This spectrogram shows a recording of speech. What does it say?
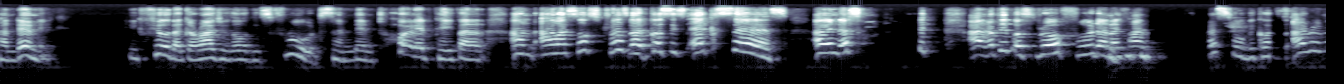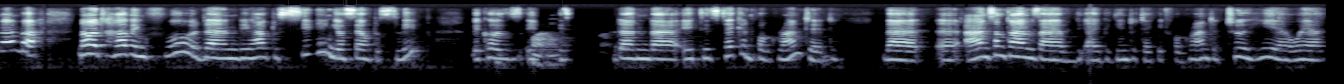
pandemic, he filled the garage with all these fruits and then toilet paper. And I was so stressed because it's excess. I mean, that's, and people throw food and I find stressful because I remember not having food and you have to sing yourself to sleep because wow. it is, and uh, it is taken for granted that uh, and sometimes I, I begin to take it for granted too here where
